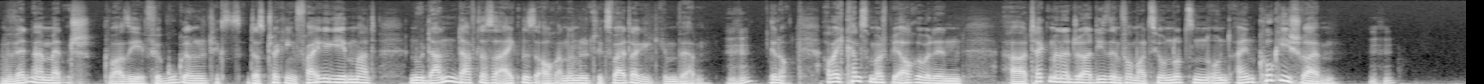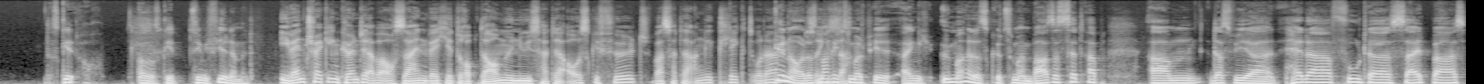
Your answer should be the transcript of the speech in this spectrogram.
wenn ein Mensch quasi für Google Analytics das Tracking freigegeben hat, nur dann darf das Ereignis auch an Analytics weitergegeben werden. Genau. Aber ich kann zum Beispiel auch über den äh, Tag Manager diese Information nutzen und ein Cookie schreiben. Das geht auch. Also es geht ziemlich viel damit. Event-Tracking könnte aber auch sein, welche Dropdown-Menüs hat er ausgefüllt, was hat er angeklickt, oder? Genau, das Solche mache ich zum Sachen. Beispiel eigentlich immer. Das gehört zu meinem Basis-Setup, ähm, dass wir Header, Footer, Sidebars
